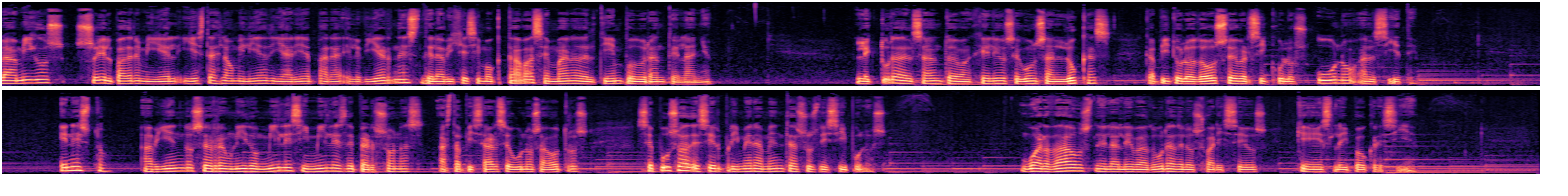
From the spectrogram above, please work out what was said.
Hola amigos, soy el Padre Miguel y esta es la homilía diaria para el viernes de la vigésima octava semana del tiempo durante el año. Lectura del Santo Evangelio según San Lucas, capítulo 12, versículos 1 al 7. En esto, habiéndose reunido miles y miles de personas hasta pisarse unos a otros, se puso a decir primeramente a sus discípulos, Guardaos de la levadura de los fariseos, que es la hipocresía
